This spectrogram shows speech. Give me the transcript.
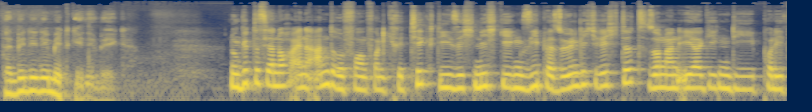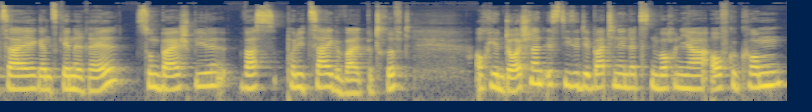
dann will die nicht mitgehen den Weg. Nun gibt es ja noch eine andere Form von Kritik, die sich nicht gegen Sie persönlich richtet, sondern eher gegen die Polizei ganz generell, zum Beispiel was Polizeigewalt betrifft. Auch hier in Deutschland ist diese Debatte in den letzten Wochen ja aufgekommen,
